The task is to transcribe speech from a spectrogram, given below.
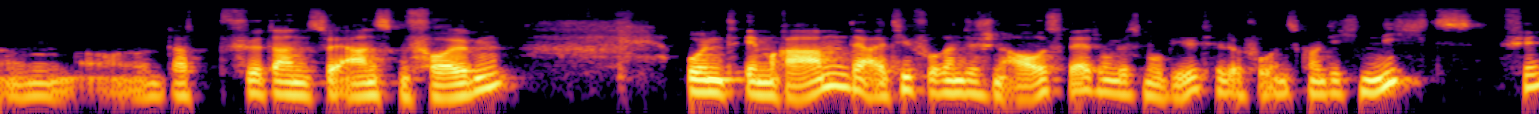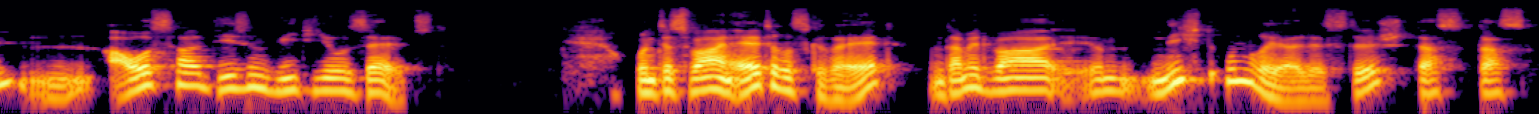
Ähm, und das führt dann zu ernsten Folgen. Und im Rahmen der IT-forensischen Auswertung des Mobiltelefons konnte ich nichts finden, außer diesem Video selbst. Und das war ein älteres Gerät und damit war ähm, nicht unrealistisch, dass das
